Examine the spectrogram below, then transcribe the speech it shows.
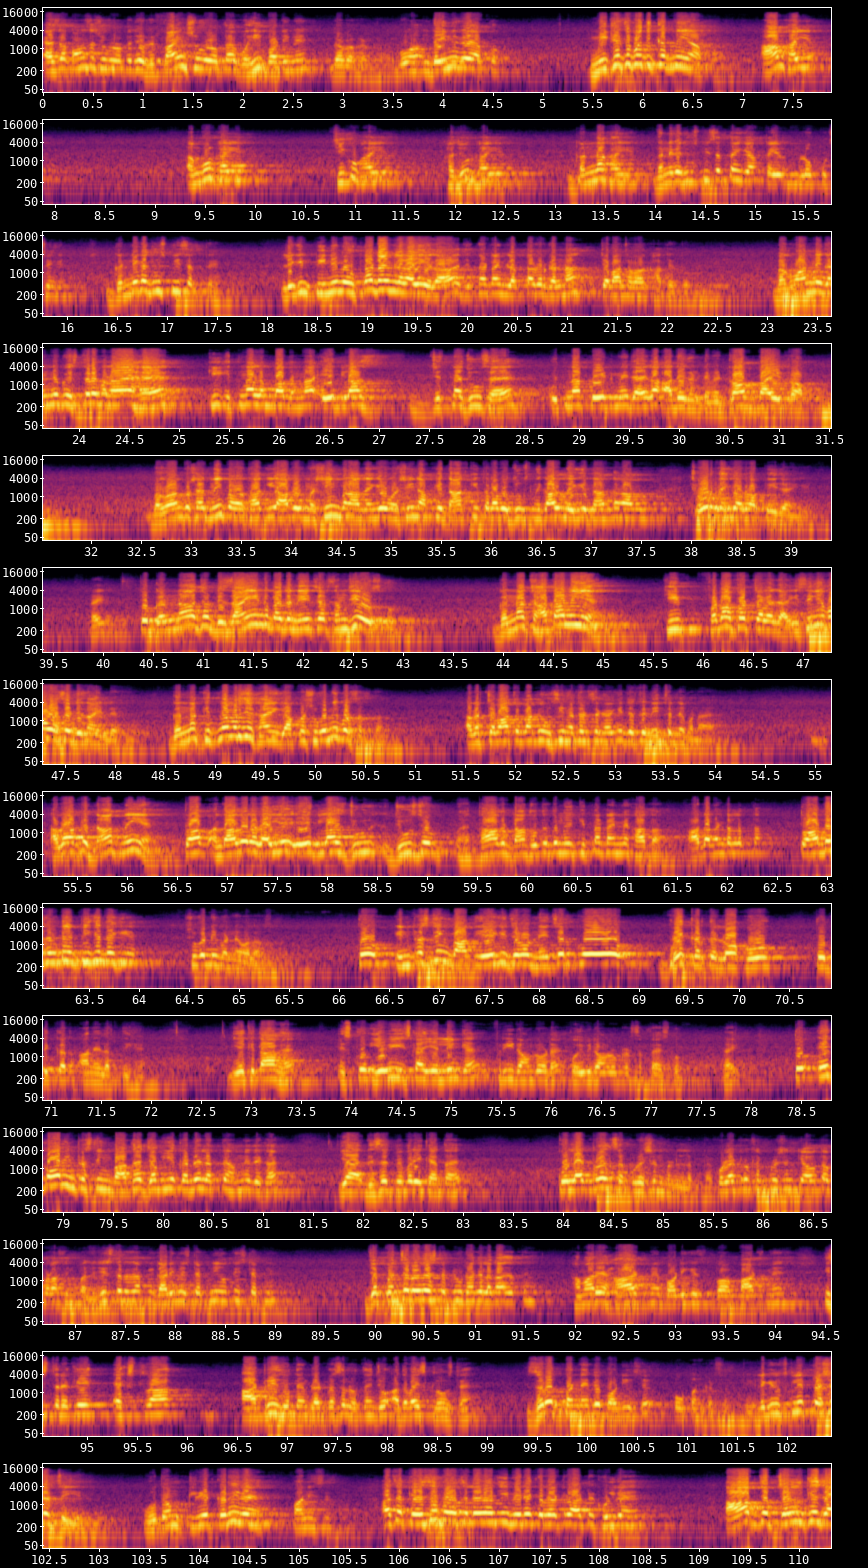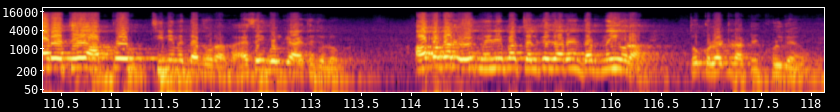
ऐसा कौन सा शुगर होता है जो रिफाइंड शुगर होता है, वही बॉडी में गड़बड़ करता है। वो हम दे नहीं रहे आपको। मीठे से कोई दिक्कत नहीं है आपको। आम खाइए, अंगूर खाइए, चीकू खाइए, खजूर खाइए, गन्ना खाइए। गन्ने का जूस पी सकते हैं क्या? कई लोग पूछेंगे। गन्ने का जूस पी सकते हैं, लेकिन पीने में उतना टाइम लगाइएगा जितना टाइम लगता अगर गन्ना चबा चबा खाते तो। भगवान ने गन्ने को इस तरह बनाया है कि इतना लंबा गन्ना, एक गिलास जितना जूस है, उतना पेट में जाएगा आधे घंटे में ड्रॉप बाई ड्रॉप भगवान को शायद नहीं पता था कि आप एक मशीन बना देंगे, वो मशीन आपके दांत की तरह वो जूस निकाल देगी, दांत तक आप छोड़ देंगे और आप पी जाएँगे राइट तो गन्ना जो डिजाइंड बाय द नेचर समझिए उसको। गन्ना चाहता नहीं है कि फटाफट चला जाए, इसीलिए वो ऐसे डिजाइंड है। गन्ना कितना मर्ज़ी खाएँगे, आपका शुगर नहीं बढ़ सकता। अगर चबा चबा के उसी मेथड से खाएँगे जैसे नेचर ने बनाया। अगर आपके दांत नहीं है तो आप अंदाज़ा लगाइए, एक गिलास जूस जूस जो था, अगर दांत होते तो मैं कितना टाइम में खाता? आधा घंटा लगता। तो आधे घंटे पी के देखिए शुगर नहीं बढ़ने वाला उसको तो इंटरेस्टिंग बात यह है कि जब आप नेचर को ब्रेक करते लॉ को तो दिक्कत आने लगती है। ये किताब है, इसको, ये भी इसका ये लिंक है फ्री डाउनलोड है, कोई भी डाउनलोड कर सकता है इसको राइट तो एक और इंटरेस्टिंग बात है, जब ये करने लगते हैं, हमने देखा है, या रिसर्च पेपर ये कहता है कोलेट्रल सर्कुलेशन बनने लगता है। कोलेट्रल सर्कुलेशन क्या होता है? बड़ा सिंपल है। जिस तरह से आपकी गाड़ी में स्टेपनी होती स्टेपनी जब पंचर हो जाए स्टेपनी उठा के लगा देते हैं, हमारे हार्ट में बॉडी के पार्ट्स में इस तरह के एक्स्ट्रा आर्टरीज होते हैं ब्लड वेसल होते हैं, जो अदरवाइज़ क्लोज हैं। ज़रूरत पड़ने पे बॉडी उसे ओपन कर सकती है। लेकिन उसके लिए प्रेशर चाहिए। वो तो हम क्रिएट कर ही रहे हैं पानी से। अच्छा कैसे पता चलेगा कि मेरे कोलेट्रल आर्टरी खुल गए हैं? आप जब चल के जा रहे थे, आपको सीने में दर्द हो रहा था। ऐसे ही बोल के आए थे जो लोग। अब अगर एक महीने बाद चल के जा रहे हैं, दर्द नहीं हो रहा तो कोलेट्रल आर्टरी खुल गए होंगे।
